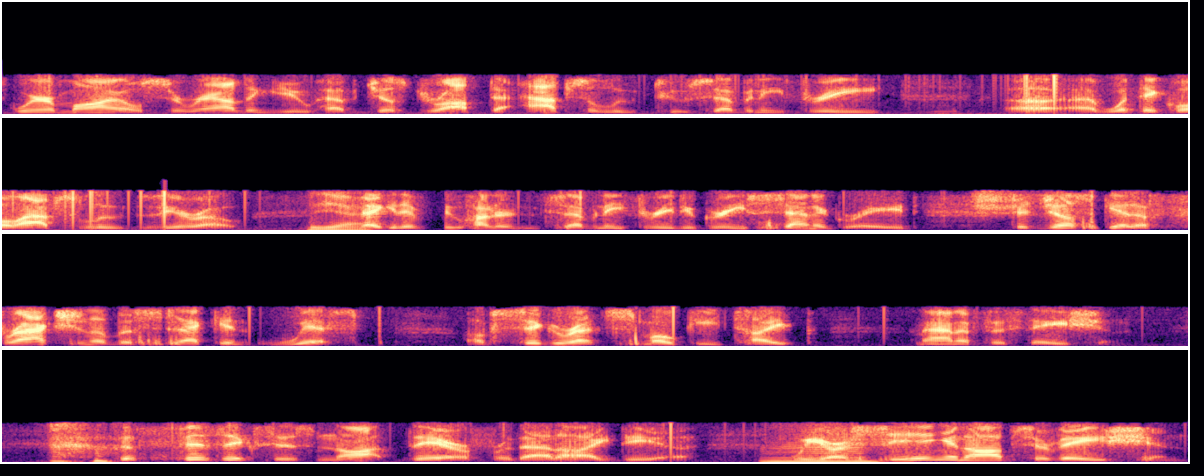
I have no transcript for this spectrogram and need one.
square miles surrounding you have just dropped to absolute 273, uh, what they call absolute zero Yeah. negative 273 degrees centigrade to just get a fraction of a second wisp of cigarette smoky type manifestation. the physics is not there for that idea. We are seeing an observation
